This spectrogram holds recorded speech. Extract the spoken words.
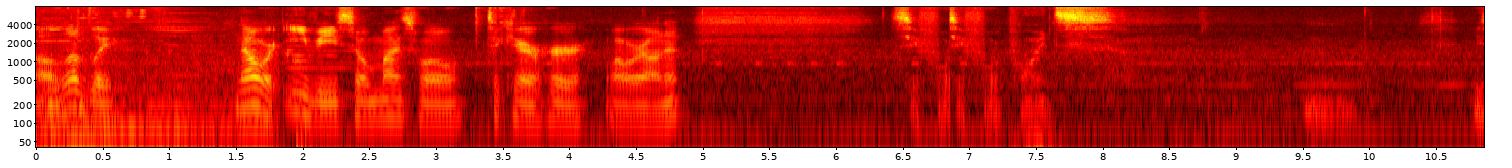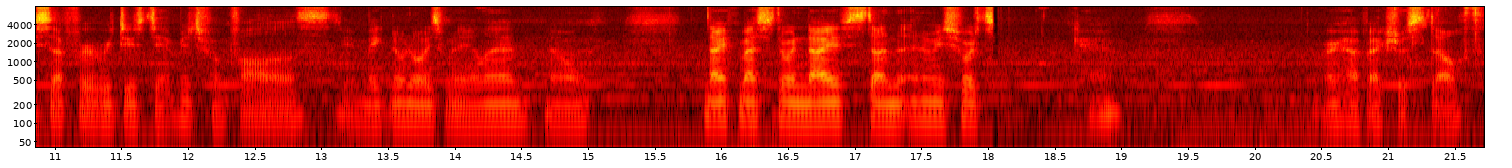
Oh, lovely. Now we're Evie, so might as well take care of her while we're on it. See four, see four points. Hmm. You suffer reduced damage from falls. You make no noise when you land. No. Knife master throwing knife, stun the enemy short. Okay. Or have extra stealth.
